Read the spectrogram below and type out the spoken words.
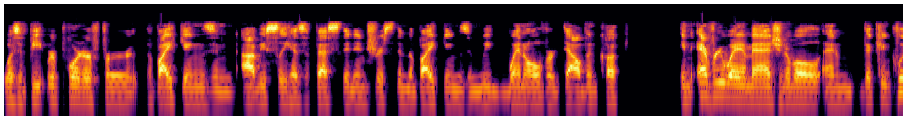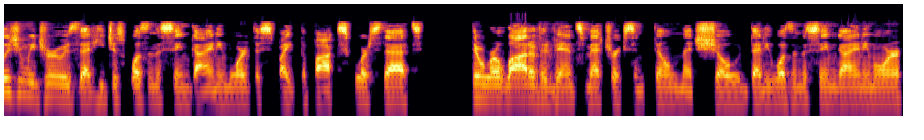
was a beat reporter for the Vikings and obviously has a vested interest in the Vikings. And we went over Dalvin Cook in every way imaginable. And the conclusion we drew is that he just wasn't the same guy anymore, despite the box score stats there were a lot of advanced metrics in film that showed that he wasn't the same guy anymore.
